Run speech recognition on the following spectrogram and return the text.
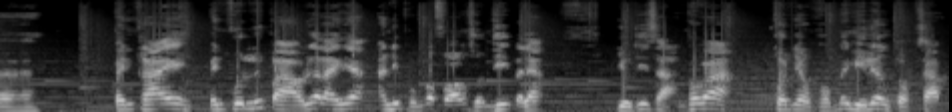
อเป็นใครเป็นคุณหรือเปล่าหรืออะไรเนี้ย อันนี้ผมก็ฟ้องสนธิไปแล้ว อยู่ที่ศาลเพราะว่าคนอย่างผมไม่มีเรื่องตบทรัพย์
